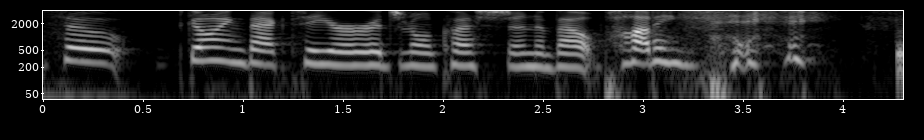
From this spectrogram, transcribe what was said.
So going back to your original question about potting mix,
